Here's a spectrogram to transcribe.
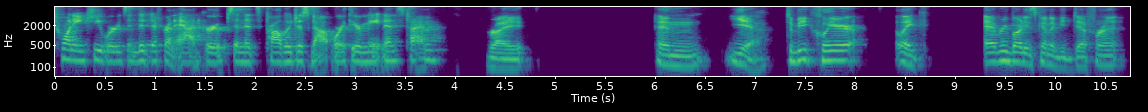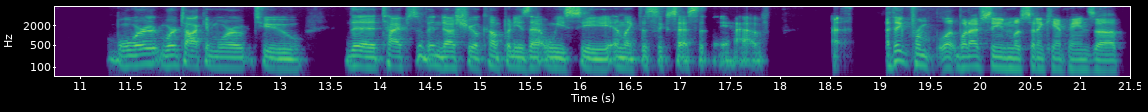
20 keywords into different ad groups, and it's probably just not worth your maintenance time. Right. And yeah, to be clear, like everybody's going to be different. well We're we're talking more to the types of industrial companies that we see and like the success that they have. I think from what I've seen with setting campaigns up,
